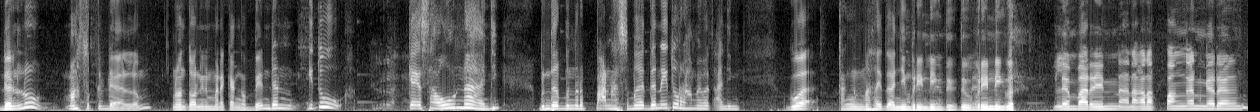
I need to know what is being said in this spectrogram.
Dan lu masuk ke dalam nontonin mereka ngeband dan itu kayak sauna anjing. Bener-bener panas banget dan itu ramai banget anjing. Gua kangen masa itu anjing merinding tuh, tuh merinding gua. Dilemparin anak-anak pang kan kadang.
